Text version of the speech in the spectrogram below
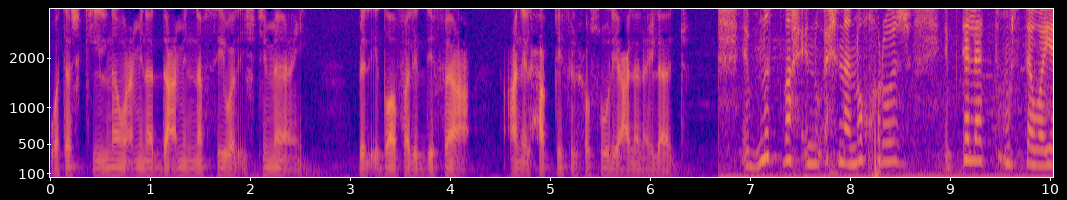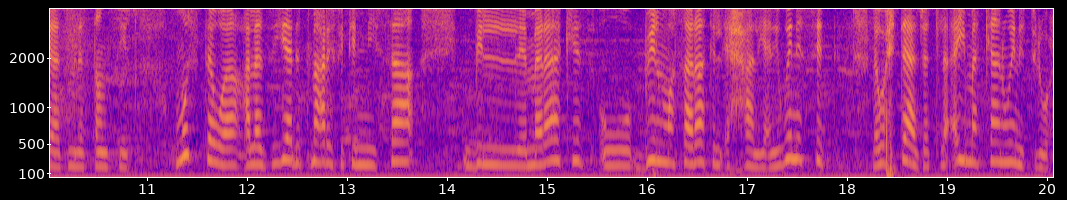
وتشكيل نوع من الدعم النفسي والاجتماعي بالإضافة للدفاع عن الحق في الحصول على العلاج بنطمح إنه إحنا نخرج بثلاث مستويات من التنسيق. مستوى على زيادة معرفة النساء بالمراكز وبالمسارات الإحالة يعني وين الست؟ لو احتاجت لأي مكان وين تروح؟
